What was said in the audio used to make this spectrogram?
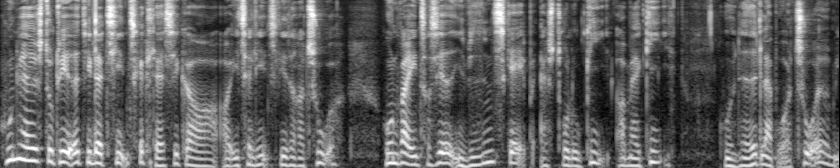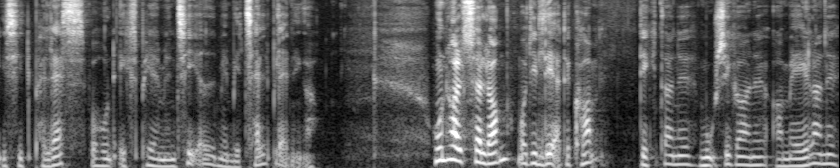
Hun havde studeret de latinske klassikere og italiensk litteratur. Hun var interesseret i videnskab, astrologi og magi. Hun havde et laboratorium i sit palads, hvor hun eksperimenterede med metalblandinger. Hun holdt salon, hvor de lærte kom, digterne, musikerne og malerne,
